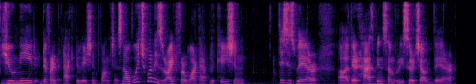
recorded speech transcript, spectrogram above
you need different activation functions. Now, which one is right for what application? This is where uh, there has been some research out there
